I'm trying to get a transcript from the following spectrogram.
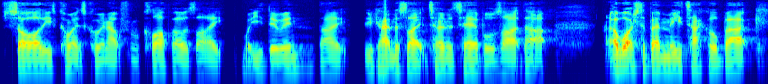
saw these comments coming out from Klopp, I was like, "What are you doing? Like you can't just like turn the tables like that." I watched the Ben Mee tackle back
